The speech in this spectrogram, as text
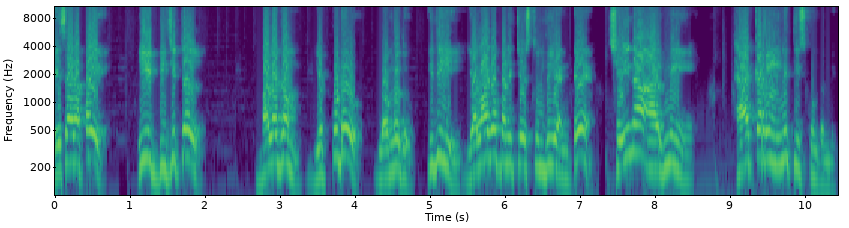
దేశాలపై ఈ డిజిటల్ బలగం ఎప్పుడూ లొంగదు. ఇది ఎలాగ పనిచేస్తుంది అంటే చైనా ఆర్మీ హ్యాకర్లని తీసుకుంటుంది.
